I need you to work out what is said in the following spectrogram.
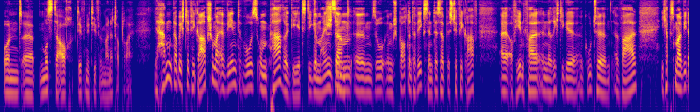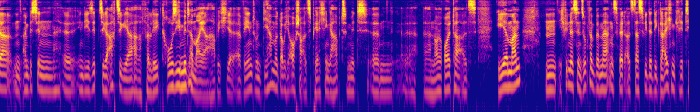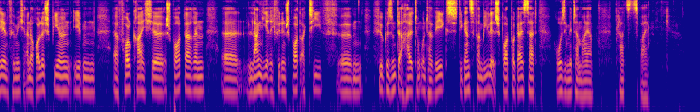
und äh, musste auch definitiv in meine Top 3. Wir haben, glaube ich, Steffi Graf schon mal erwähnt, wo es um Paare geht, die gemeinsam ähm, so im Sport unterwegs sind. Deshalb ist Steffi Graf äh, auf jeden Fall eine richtige, gute äh, Wahl. Ich habe es mal wieder hm, ein bisschen äh, in die 70er, 80er Jahre verlegt. Rosi Mittermeier habe ich hier erwähnt und die haben wir, glaube ich, auch schon als Pärchen gehabt mit ähm, äh, Herr Neureuter als Ehemann. Hm, ich finde es insofern bemerkenswert, als dass wieder die gleichen Kriterien für mich eine Rolle spielen. Eben erfolgreiche Sportlerin, äh, langjährig langjährig für den Sport aktiv, ähm, für Gesunderhaltung unterwegs. Die ganze Familie ist sportbegeistert. Rosi Mittermeier, Platz 2.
